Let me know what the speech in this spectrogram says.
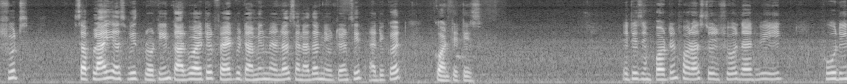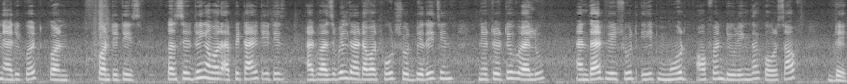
should supply us with protein, carbohydrate, fat, vitamin, minerals and other nutrients in adequate quantities. It is important for us to ensure that we eat food in adequate quantities. Considering our appetite, it is advisable that our food should be rich in nutritive value and that we should eat more often during the course of day.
